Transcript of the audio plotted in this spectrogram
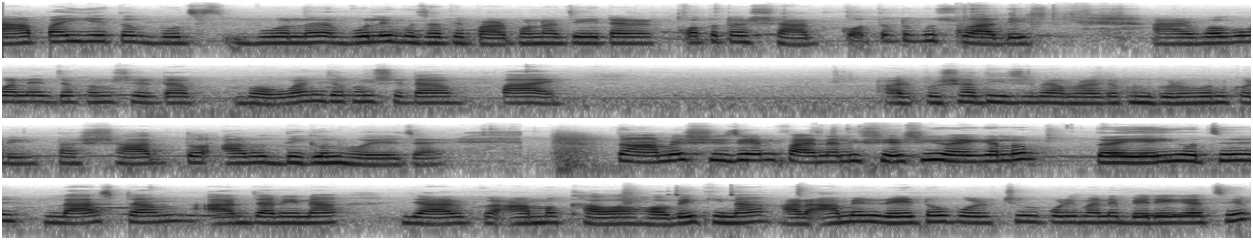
না পাইয়ে তো বলে বোঝাতে পারব না যে এটার কতটা স্বাদ, কতটুকু স্বাদিষ্ট। আর ভগবানের যখন সেটা, ভগবান যখন সেটা পায় আর প্রসাদ হিসেবে আমরা যখন গ্রহণ করি, তার স্বাদ তো আরও দ্বিগুণ হয়ে যায়। তো আমের সিজন ফাইনালি শেষই হয়ে গেল। তো এই হচ্ছে লাস্ট আম। আর জানি না যে আর আম খাওয়া হবে কি না আর আমের রেটও প্রচুর পরিমাণে বেড়ে গেছে।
